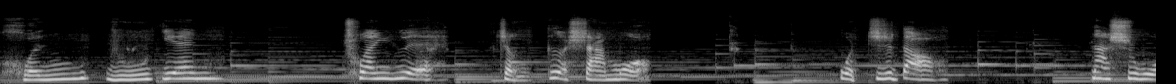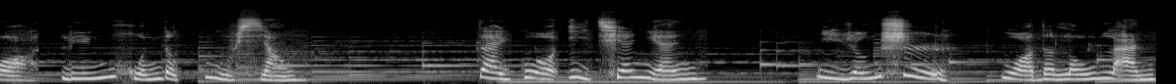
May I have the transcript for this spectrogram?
魂如烟，穿越整个沙漠。我知道，那是我灵魂的故乡。再过一千年，你仍是我的楼兰。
